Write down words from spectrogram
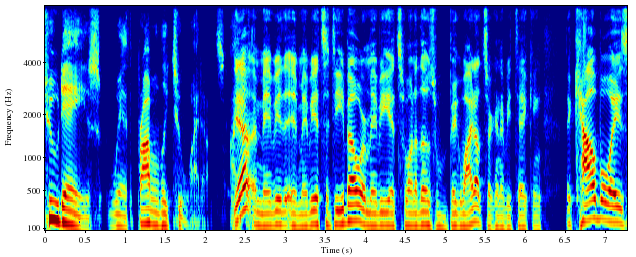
two days with probably two wideouts. I Yeah, and maybe maybe it's a Debo or maybe it's one of those big wideouts they're going to be taking. The Cowboys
